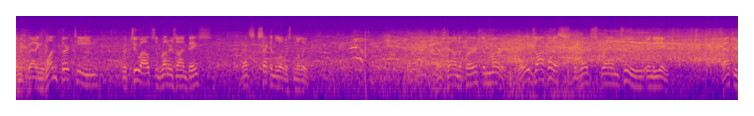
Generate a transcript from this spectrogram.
And he's batting 113 with two outs and runners on base. That's second lowest in the league. That's down to first, and Murray waves off Innis. The Reds strand two in the eighth. After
